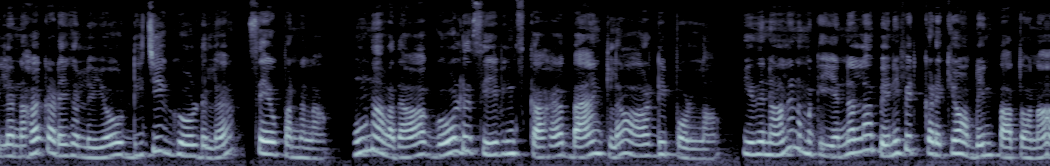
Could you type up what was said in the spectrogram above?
இல்லை நகைக்கடைகள்லையோ டிஜி கோல்டில் சேவ் பண்ணலாம். மூணாவதாக கோல்டு சேவிங்ஸ்க்காக பேங்க்கில் ஆர்டி போடலாம். இதனால நமக்கு என்னெல்லாம் பெனிஃபிட் கிடைக்கும் அப்படின்னு பார்த்தோன்னா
